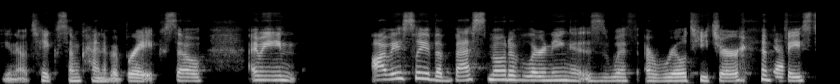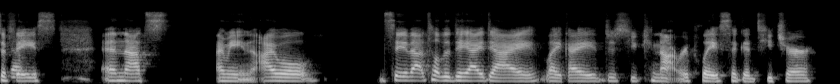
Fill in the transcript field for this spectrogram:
you know take some kind of a break. So i mean obviously the best mode of learning is with a real teacher face to face and that's i mean i will say that till the day i die. Like i just you cannot replace a good teacher.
